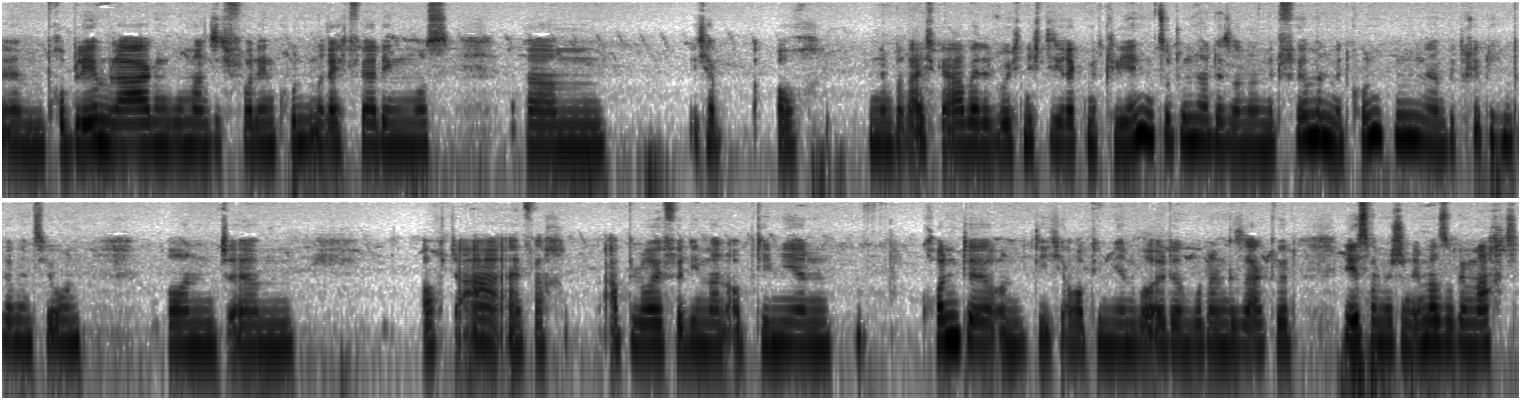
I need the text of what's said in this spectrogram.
ähm, Problemlagen, wo man sich vor den Kunden rechtfertigen muss. Ähm, ich habe auch in einem Bereich gearbeitet, wo ich nicht direkt mit Klienten zu tun hatte, sondern mit Firmen, mit Kunden, der betrieblichen Prävention. Und ähm, auch da einfach Abläufe, die man optimieren konnte und die ich auch optimieren wollte, und wo dann gesagt wird, nee, das haben wir schon immer so gemacht,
